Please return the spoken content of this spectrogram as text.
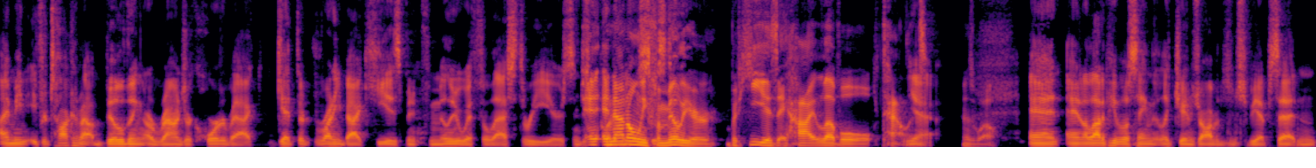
I mean, if you're talking about building around your quarterback, get the running back he has been familiar with the last three years, and, and, and not only familiar, but he is a high level talent, yeah. as well and and a lot of people are saying that like James Robinson should be upset, and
